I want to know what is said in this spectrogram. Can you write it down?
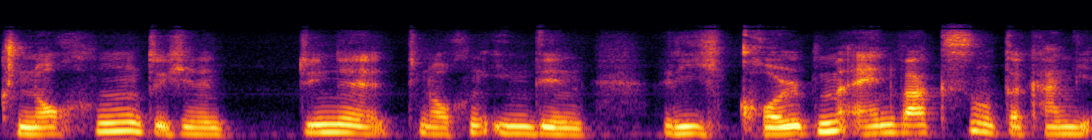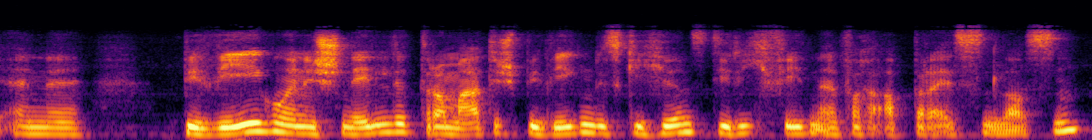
Knochen, durch einen dünne Knochen in den Riechkolben einwachsen und da kann eine Bewegung, eine schnelle traumatische Bewegung des Gehirns die Riechfäden einfach abreißen lassen.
